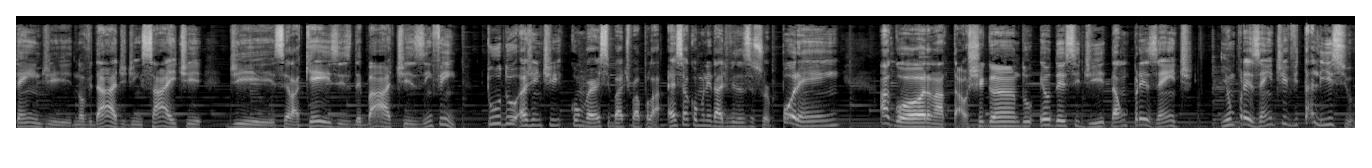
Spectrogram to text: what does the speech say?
tem de novidade, de insight, de, sei lá, cases, debates, enfim. Tudo a gente conversa e bate papo lá. Essa é a comunidade Vida Assessor. Porém, agora, Natal chegando, eu decidi dar um presente e um presente vitalício.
